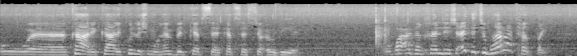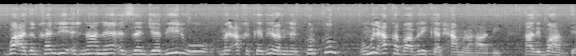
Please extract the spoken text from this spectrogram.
وكاري كاري كلش مهم بالكبسة كبسة السعودية. وبعد نخلي عندك بهارات حطي. بعد نخلي هنا الزنجبيل وملعقة كبيرة من الكركم وملعقة بابريكا الحمراء هذه. هذه باردة.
